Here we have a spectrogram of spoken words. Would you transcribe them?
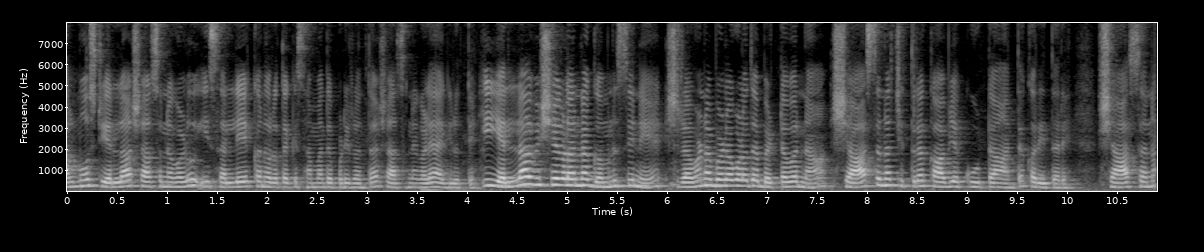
ಆಲ್ಮೋಸ್ಟ್ ಎಲ್ಲಾ ಶಾಸನಗಳು ಈ ಸಲ್ಲೇಖನ ವ್ರತಕ್ಕೆ ಸಂಬಂಧಪಟ್ಟಿರುವಂತಹ ಶಾಸನಗಳೇ ಆಗಿರುತ್ತೆ. ಈ ಎಲ್ಲಾ ವಿಷಯಗಳನ್ನ ಗಮನಿಸಿನೇ ಶ್ರವಣ ಬೆಳಗೊಳದ ಬೆಟ್ಟವನ್ನ ಶಾಸನ ಚಿತ್ರಕಾವ್ಯ ಕೂಟ ಅಂತ ಕರೀತಾರೆ. ಶಾಸನ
